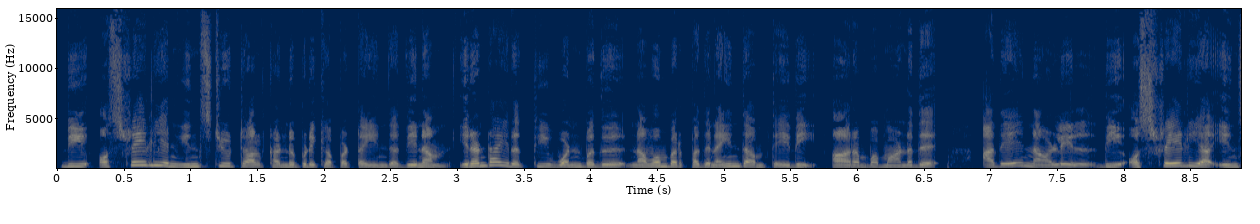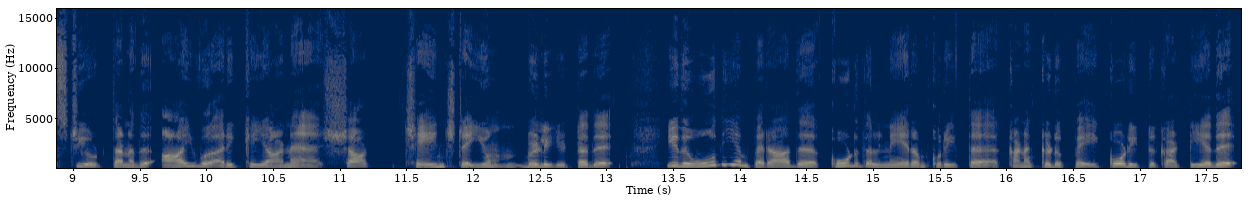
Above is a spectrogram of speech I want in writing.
தி ஆஸ்திரேலியன் இன்ஸ்டிடியூட்டால் கண்டுபிடிக்கப்பட்ட இந்த தினம் இரண்டாயிரத்தி ஒன்பது நவம்பர் பதினைந்தாம் தேதி ஆரம்பமானது. அதே நாளில் தி ஆஸ்திரேலியா இன்ஸ்டிடியூட் தனது ஆய்வு அறிக்கையான ஷார்ட் சேஞ்சையும் வெளியிட்டது. இது ஊதியம் பெறாத கூடுதல் நேரம் குறித்த கணக்கெடுப்பை கோடிட்டு காட்டியது.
